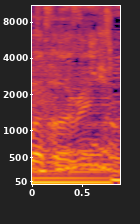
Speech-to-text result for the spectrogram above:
above her.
